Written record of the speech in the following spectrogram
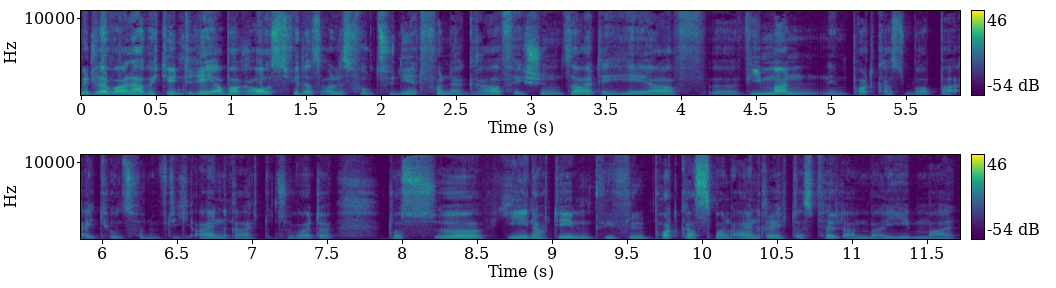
Mittlerweile habe ich den Dreh aber raus, wie das alles funktioniert, von der grafischen Seite her, äh, wie man den Podcast überhaupt bei iTunes vernünftig einreicht und so weiter. Das, äh, je nachdem, wie viel Podcasts man einreicht, das fällt an bei jedem Mal,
